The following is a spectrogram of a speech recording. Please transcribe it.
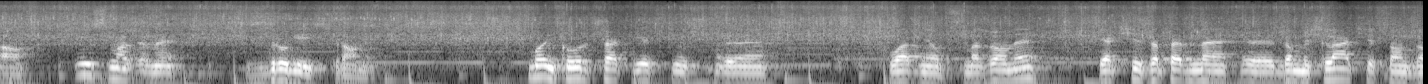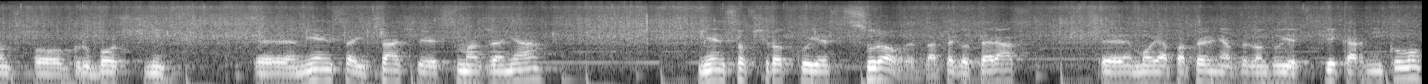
O, i smażymy z drugiej strony. Mój kurczak jest już e, ładnie obsmażony. Jak się zapewne e, domyślacie, sądząc po grubości e, mięsa i czasie smażenia, mięso w środku jest surowe, dlatego teraz moja patelnia wyląduje w piekarniku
